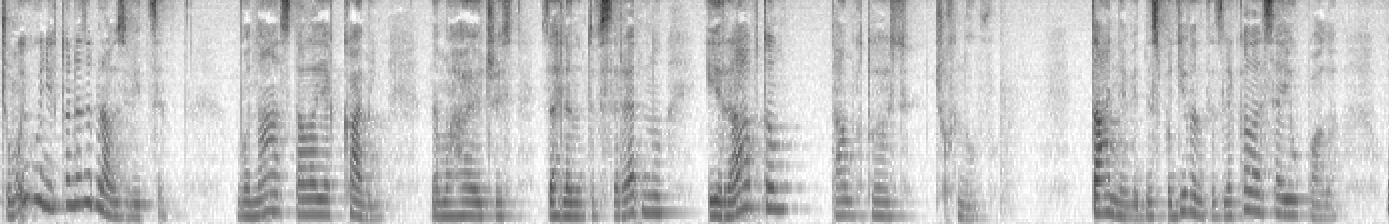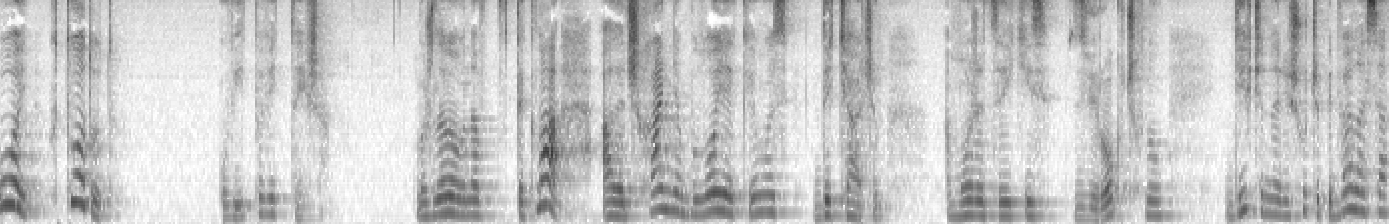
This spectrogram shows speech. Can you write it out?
Чому його ніхто не забрав звідси? Вона стала як камінь, намагаючись заглянути всередину, і раптом там хтось чхнув. Таня від несподіванки злякалася і впала. Ой, хто тут? У відповідь тиша. Можливо, вона втекла, але чхання було якимось дитячим. А може, це якийсь звірок чхнув. Дівчина рішуче підвелася,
